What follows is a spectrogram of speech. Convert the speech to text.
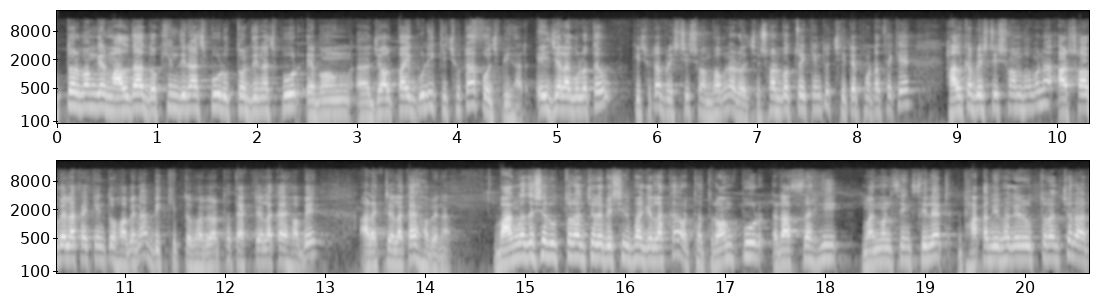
উত্তরবঙ্গের মালদা, দক্ষিণ দিনাজপুর, উত্তর দিনাজপুর এবং জলপাইগুড়ি কিছুটা কোচবিহার। এই জেলাগুলোতেও কিছুটা বৃষ্টির সম্ভাবনা রয়েছে। সর্বত্রই কিন্তু ছিটে ফোঁটা থেকে হালকা বৃষ্টির সম্ভাবনা, আর সব এলাকায় কিন্তু হবে না বিক্ষিপ্তভাবে। অর্থাৎ একটা এলাকায় হবে, আর একটা এলাকায় হবে না। বাংলাদেশের উত্তরাঞ্চলে বেশিরভাগ এলাকা, অর্থাৎ রংপুর, রাজশাহী, ময়মনসিংহ, সিলেট, ঢাকা বিভাগের উত্তরাঞ্চল, আর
